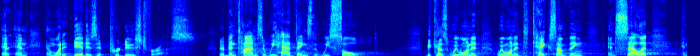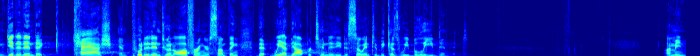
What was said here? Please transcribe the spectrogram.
And, and, and what it did is it produced for us. There have been times that we had things that we sold because we wanted, we wanted to take something and sell it and get it into cash and put it into an offering or something that we had the opportunity to sow into because we believed in it. I mean,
